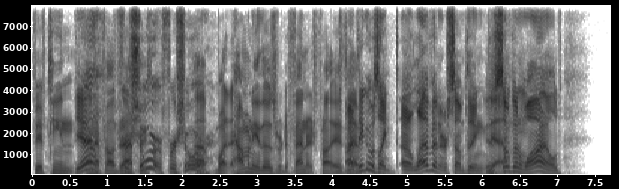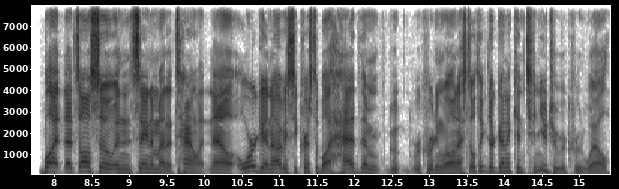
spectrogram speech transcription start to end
15 Yeah, NFL for draft picks. sure, for sure. Uh, what? How many of those were defenders? Probably. I think it was like 11 or something. Yeah. something wild. But that's also an insane amount of talent. Now, Oregon, obviously, Cristobal had them g- recruiting well, and I still think they're going to continue to recruit well.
